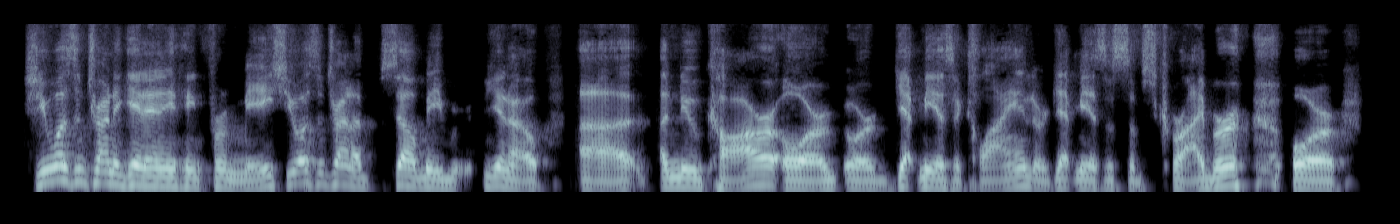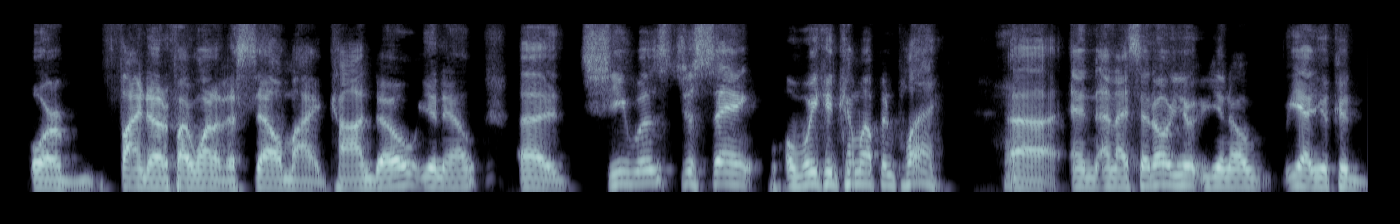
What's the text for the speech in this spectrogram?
She wasn't trying to get anything from me. She wasn't trying to sell me, you know, uh, a new car or or get me as a client or get me as a subscriber or or find out if I wanted to sell my condo. You know, uh, she was just saying well, we could come up and play. Uh, and and I said, oh, you you know, yeah, you could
